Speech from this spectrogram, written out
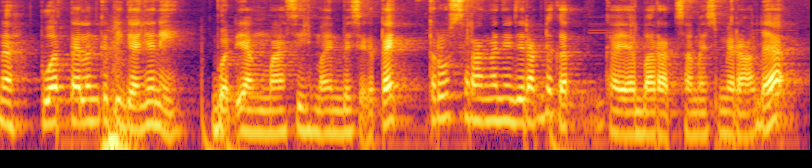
Nah, buat talent ketiganya nih, buat yang masih main basic attack, terus serangannya jarak dekat, kayak Barat sama Esmeralda,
